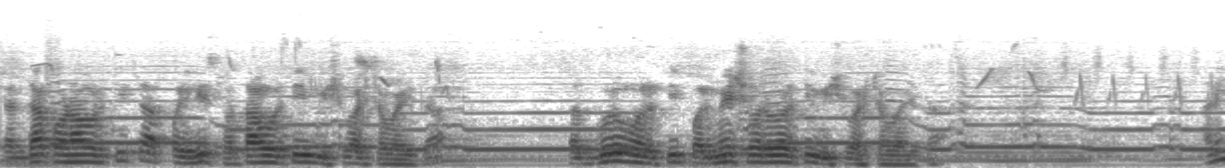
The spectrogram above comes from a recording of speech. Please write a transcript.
श्रद्धा कोणावरती? तर पहिली स्वतःवरती विश्वास ठेवायचा. सद्गुरूवरती परमेश्वरावरती विश्वास ठेवायचा. आणि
